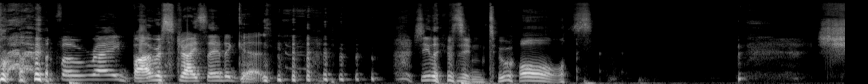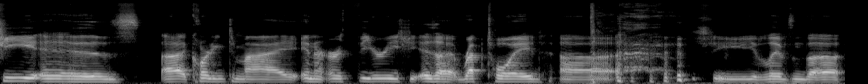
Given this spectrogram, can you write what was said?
my parade. Barbra Streisand again. She lives in two holes. she is, uh, according to my inner Earth theory, she is a reptoid. Uh, she lives in the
